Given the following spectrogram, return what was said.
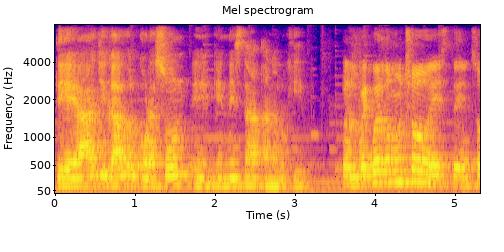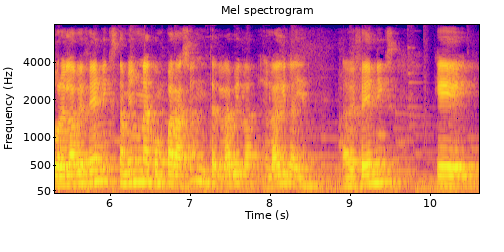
te ha llegado al corazón en, en esta analogía. Pues recuerdo mucho este, sobre el ave fénix, también una comparación entre el águila, el águila y el ave fénix, que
